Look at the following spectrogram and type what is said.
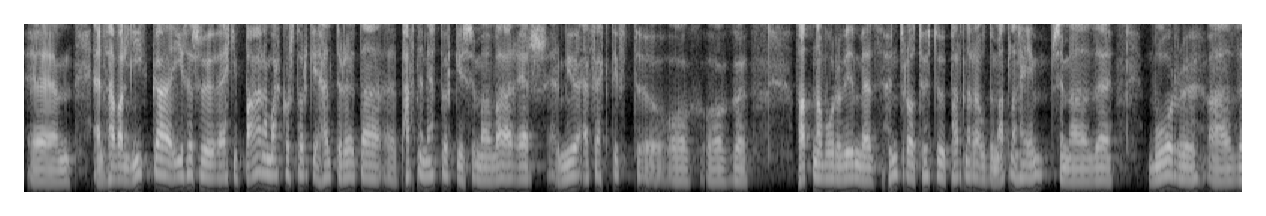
Um, en það var líka í þessu ekki bara markastorgi heldur þetta eh, partnernetworki sem var, er, er mjög effektivt og, og þarna voru við með 120 partnera út um allan heim sem að voru að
